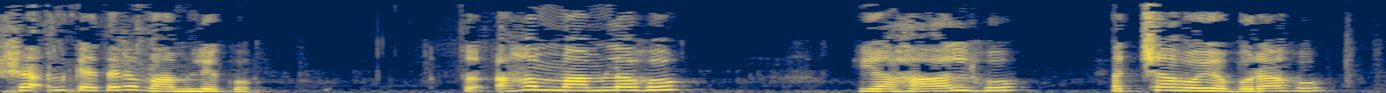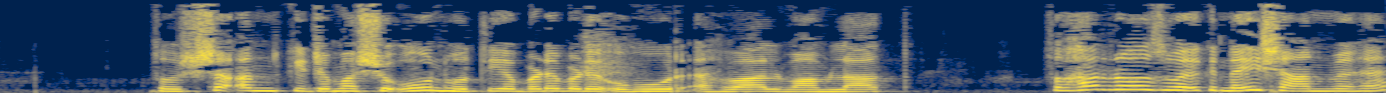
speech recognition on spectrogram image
شان کہتے نا معاملے کو۔ تو اہم معاملہ ہو یا حال ہو اچھا ہو یا برا ہو، تو شان کی جمع شعون ہوتی ہے، بڑے بڑے امور، احوال، معاملات۔ تو ہر روز وہ ایک نئی شان میں ہے۔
